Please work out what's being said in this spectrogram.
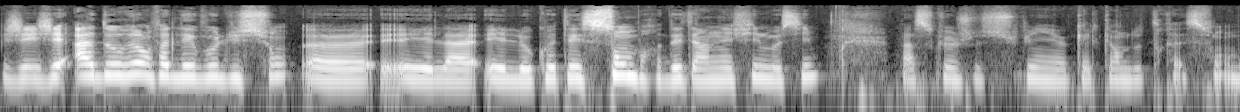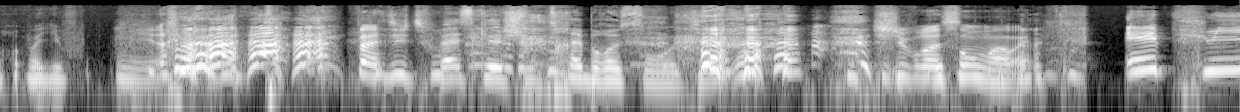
j'ai adoré en fait l'évolution euh, et la et le côté sombre des derniers films aussi parce que je suis euh, quelqu'un de très sombre voyez-vous Mais- pas du tout Parce que je suis très bresson, ok. je suis bresson, moi, ouais. Et puis,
